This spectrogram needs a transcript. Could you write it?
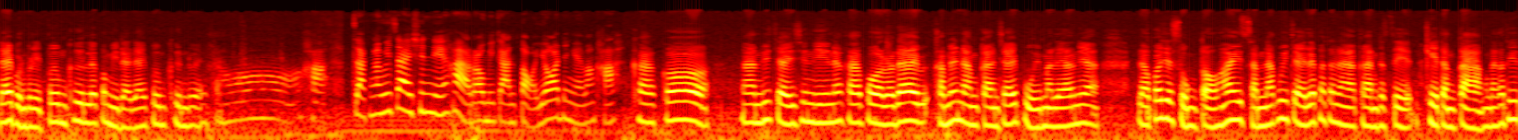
ได้ผลผลิตเพิ่มขึ้น แล้วก็มีรายได้เพิ่มขึ้นด้วยค่ะอ๋อค่ะจากงานวิจัยชิ้นนี้ค่ะ เรามีการต่อยอดยังไงบ้างคะ ค่ะ ก็ งานวิจัยชิ้นนี้นะคะ พอเราได้คำแนะนำการใช้ปุ๋ยมาแล้วเนี่ยเราก็จะส่งต่อให้สำนักวิจัยและพัฒนาการเกษตรเขตต่างๆนะคะที่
